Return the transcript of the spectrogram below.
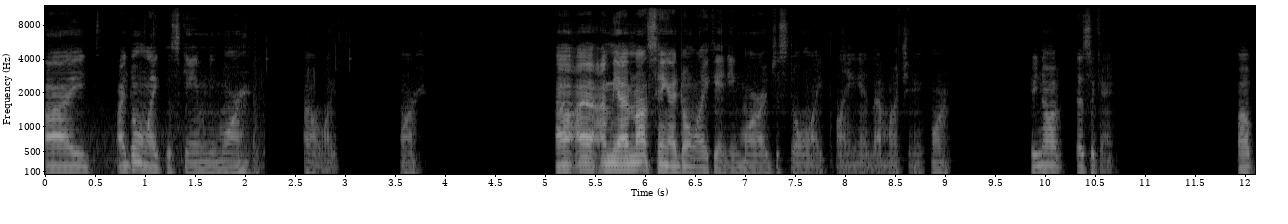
I I don't like this game anymore. I don't like anymore. Uh, I, I mean, I'm not saying I don't like it anymore. I just don't like playing it that much anymore. You know what? That's okay. Well,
